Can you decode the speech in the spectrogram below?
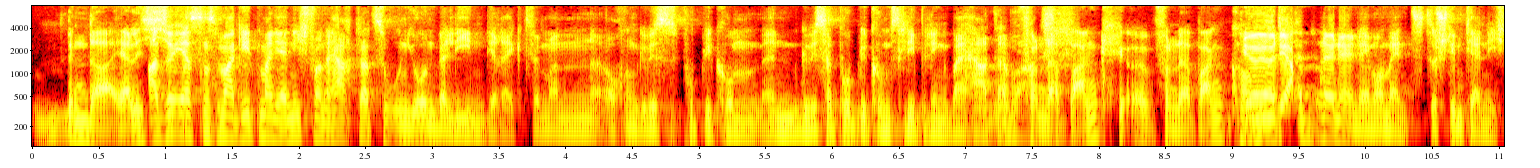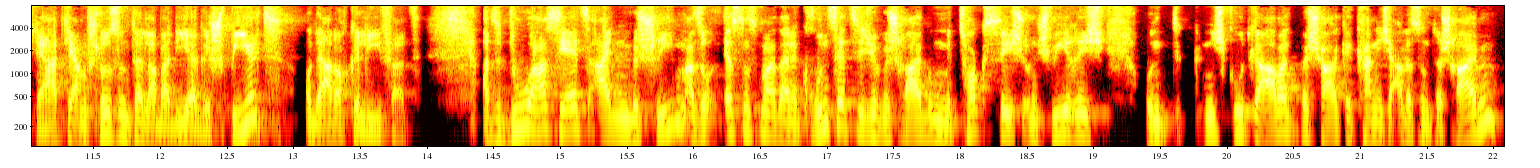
bin da ehrlich. Also erstens mal geht man ja nicht von Hertha zu Union Berlin direkt, wenn man auch ein gewisses Publikum, ein gewisser Publikumsliebling bei Hertha war. Von der Bank, äh, von der Bank kommt. Ja, ja, nee, nee, nee, Moment, das stimmt ja nicht. Der hat ja am Schluss unter Labadia gespielt und er hat auch geliefert. Also du hast ja jetzt einen beschrieben, also erstens mal deine grundsätzliche Beschreibung mit toxisch und schwierig und nicht gut gearbeitet bei Schalke kann ich alles unterschreiben.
